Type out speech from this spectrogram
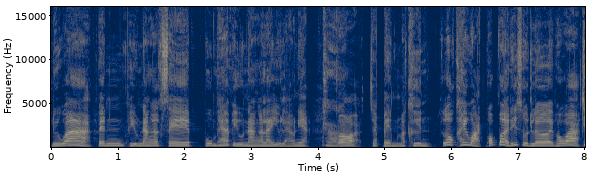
หรือว่าเป็นผิวหนังอักเสบภูมิแพ้ผิวหนังอะไรอยู่แล้วเนี่ย ก็จะเป็นมากขึ้นโรคไข้หวัดพบบ่อยที่สุดเลย เพราะว่าจ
